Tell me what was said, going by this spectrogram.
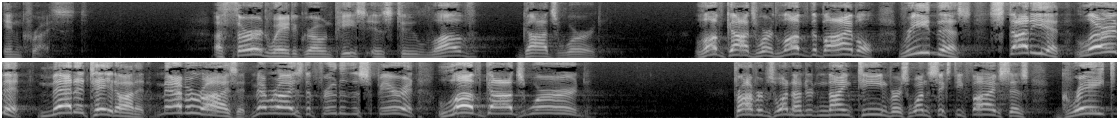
in Christ. A third way to grow in peace is to love God's Word. Love God's Word. Love the Bible. Read this. Study it. Learn it. Meditate on it. Memorize it. Memorize the fruit of the Spirit. Love God's Word. Proverbs 119, verse 165 says, Great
